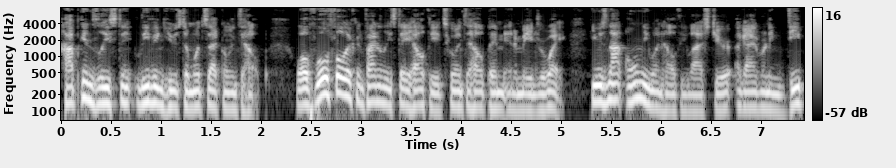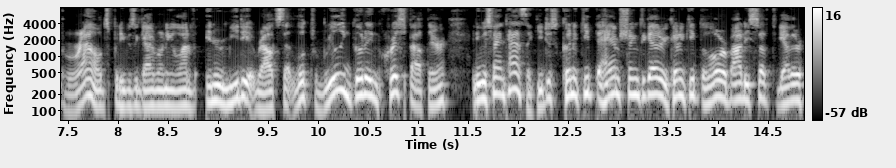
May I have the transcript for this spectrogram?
Hopkins leaving Houston, what's that going to help? Well, if Will Fuller can finally stay healthy, it's going to help him in a major way. He was not only when healthy last year, a guy running deep routes, but he was a guy running a lot of intermediate routes that looked really good and crisp out there, and he was fantastic. He just couldn't keep the hamstring together, he couldn't keep the lower body stuff together,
